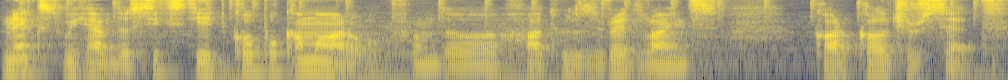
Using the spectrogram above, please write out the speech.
Next we have the 68 Copo Camaro from the Hot Wheels Redlines car culture set.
